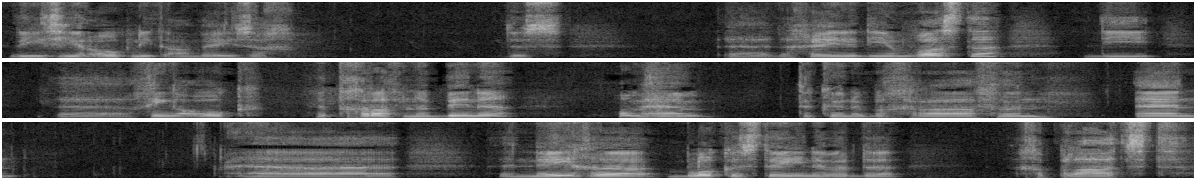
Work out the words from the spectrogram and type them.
Die is hier ook niet aanwezig. Dus uh, degene die hem waste, die uh, gingen ook het graf naar binnen om hem te kunnen begraven. En uh, negen blokken stenen werden geplaatst.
